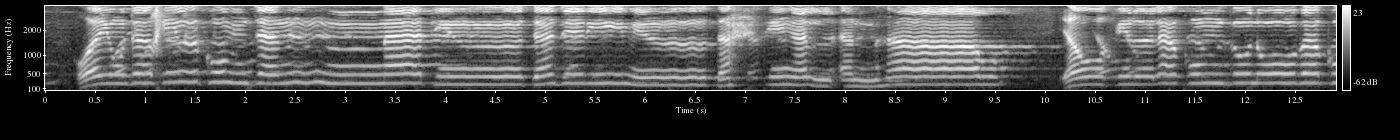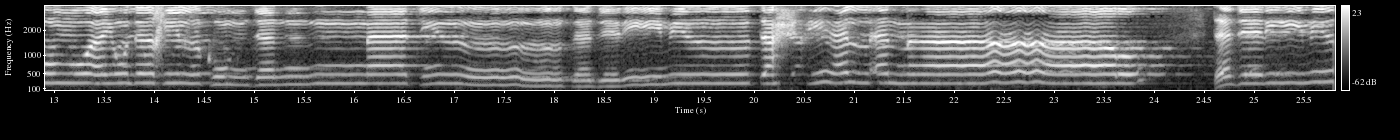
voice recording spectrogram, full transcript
ويدخلكم جنات تجري من تحتها الأنهار. يغفر لكم ذنوبكم ويدخلكم جنات تجري من تحتها الأنهار. تجري من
